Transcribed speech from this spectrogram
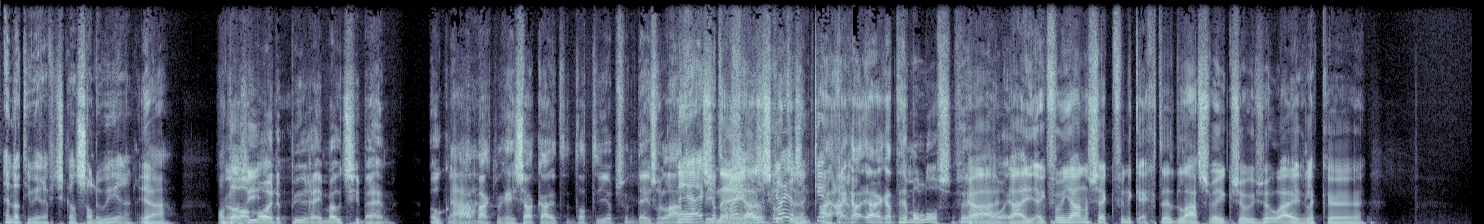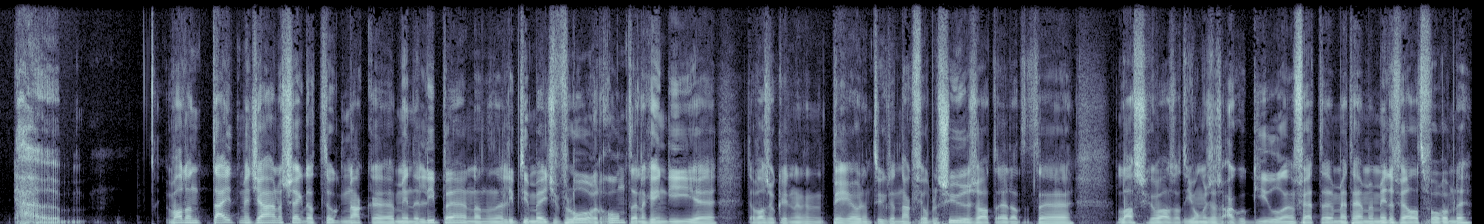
En dat hij weer eventjes kan salueren. Ja, want wel dan zie mooi, de pure emotie bij hem. Ook Ja. ma- maakt er geen zak uit dat hij op zo'n desolaat Nee, hij is zo blij, ja, dat is is als een kip. hij, gaat, ja, hij gaat helemaal los. Dat vind ik wel ja, mooi. ja, ik vind Janusek vind ik echt eh, de laatste weken sowieso eigenlijk. eh, ja, we hadden een tijd met Janusek dat ook NAC eh, minder liep. Hè, en dan liep hij een beetje verloren rond. En dan ging die. eh er was ook in een periode natuurlijk dat NAC veel blessures had. Hè, dat het eh, lastiger was. Dat de jongens als Agogiel en Vette met hem een middenveld vormden.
